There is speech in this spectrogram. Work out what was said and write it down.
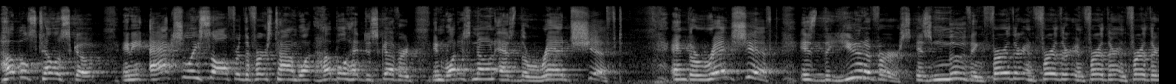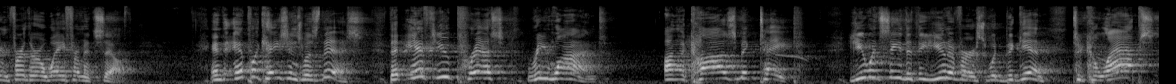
Hubble's telescope and he actually saw for the first time what Hubble had discovered in what is known as the red shift. And the red shift is the universe is moving further and further and further and further and further away from itself. And the implications was this that if you press rewind on a cosmic tape, you would see that the universe would begin to collapse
